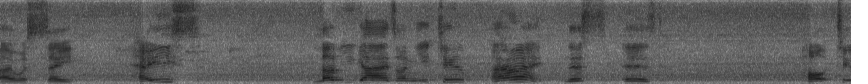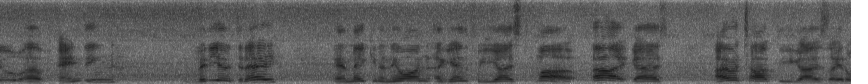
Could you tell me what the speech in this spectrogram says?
I would say, peace. Love you guys on YouTube. All right, this is part two of ending video today and making a new one again for you guys tomorrow. Alright guys, I will talk to you guys later.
